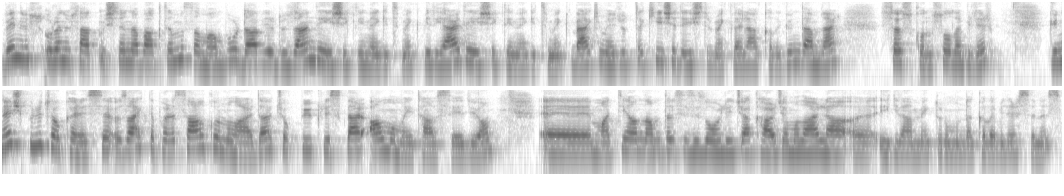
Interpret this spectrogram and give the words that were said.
Venüs Uranüs 60'larına baktığımız zaman burada bir düzen değişikliğine gitmek, bir yer değişikliğine gitmek, belki mevcuttaki işi değiştirmekle alakalı gündemler söz konusu olabilir. Güneş Plüto karesi özellikle parasal konularda çok büyük riskler almamayı tavsiye ediyor. E, maddi anlamda sizi zorlayacak harcamalarla e, ilgilenmek durumunda kalabilirsiniz.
